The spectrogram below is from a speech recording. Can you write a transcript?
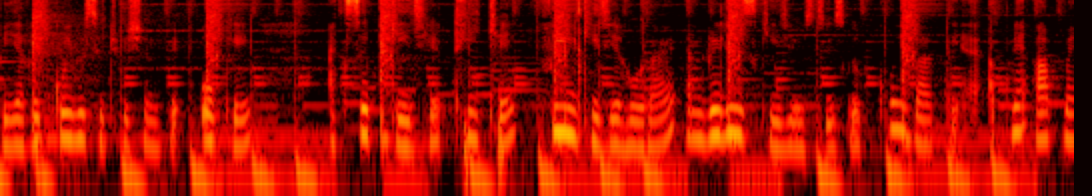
पे या फिर कोई भी सिचुएशन पे ओके एक्सेप्ट कीजिए, ठीक है फील कीजिए हो रहा है एंड रिलीज़ कीजिए उस चीज़ को। कोई बात नहीं, अपने आप में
